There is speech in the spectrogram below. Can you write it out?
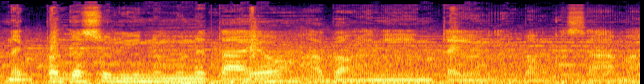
Nagpagasolina muna tayo habang iniintay yung ibang kasama.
